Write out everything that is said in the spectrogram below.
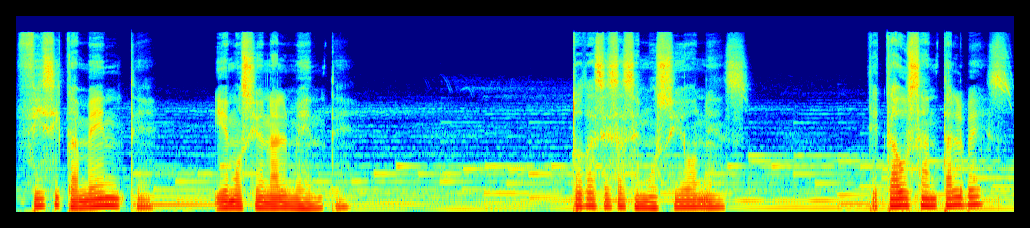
físicamente y emocionalmente todas esas emociones que causan tal vez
